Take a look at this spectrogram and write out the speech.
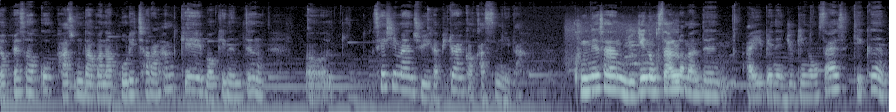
옆에서 꼭 봐준다거나 보리차랑 함께 먹이는 등 어, 세심한 주의가 필요할 것 같습니다. 국내산 유기농 쌀로 만든 아이벤의 유기농 쌀 스틱은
